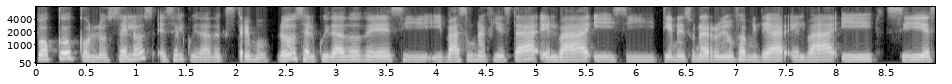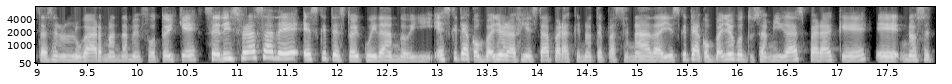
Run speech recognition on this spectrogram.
poco con los celos es el cuidado extremo, ¿no? O sea, el cuidado de si vas a una fiesta, él va y si tienes una reunión familiar, él va y si estás en un lugar, mándame foto y que se disfraza de es que te estoy cuidando y es que te acompaño a la fiesta para que no te pase nada y es que te acompaño con tus amigas para que eh, no se,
